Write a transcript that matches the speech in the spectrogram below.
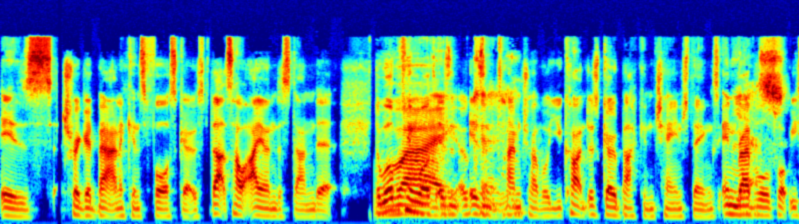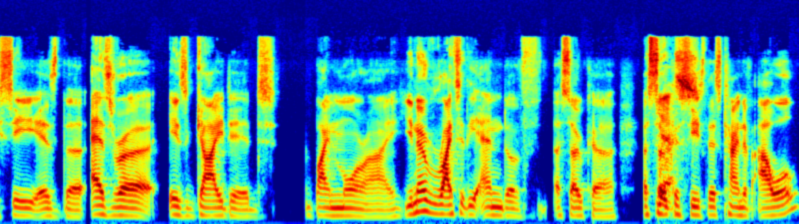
is triggered by Anakin's Force Ghost. That's how I understand it. The world right, between worlds isn't, okay. isn't time travel. You can't just go back and change things. In yes. Rebels, what we see is that Ezra is guided by Morai. You know, right at the end of Ahsoka, Ahsoka Yes. sees this kind of owl.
